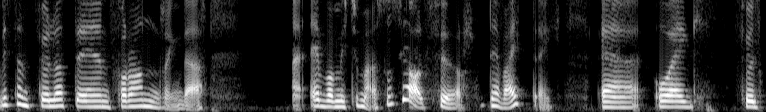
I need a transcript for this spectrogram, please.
hvis en føler at det er en forandring der Jeg var mye mer sosial før, det vet jeg. Eh, og jeg følte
